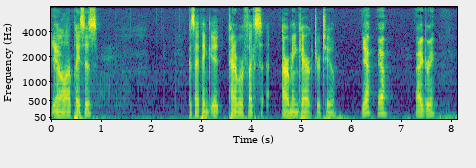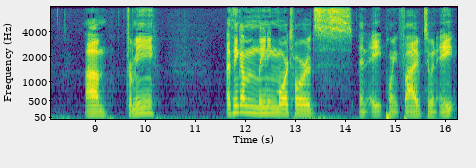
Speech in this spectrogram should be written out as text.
in a lot of places. Because I think it kind of reflects our main character too. Yeah, yeah, I agree. Um, for me, I think I'm leaning more towards an eight point five to an eight.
